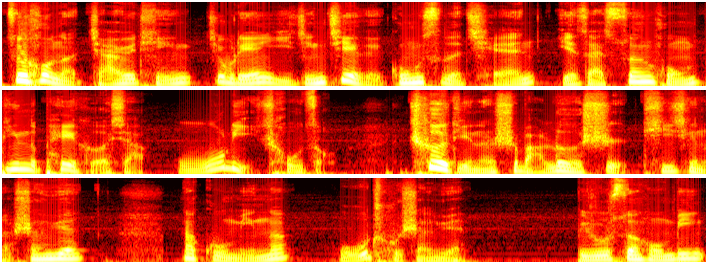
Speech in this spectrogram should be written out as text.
最后呢，贾跃亭就连已经借给公司的钱，也在孙宏斌的配合下无理抽走，彻底呢是把乐视踢进了深渊。那股民呢无处申冤。比如孙宏斌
